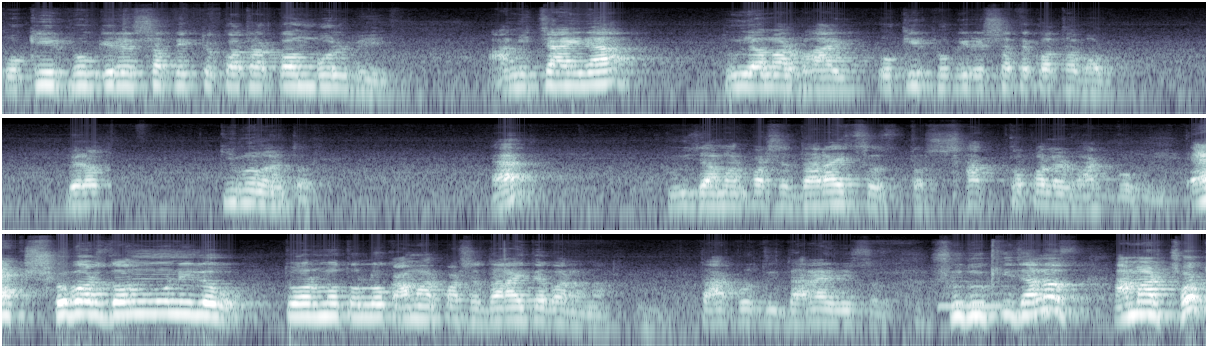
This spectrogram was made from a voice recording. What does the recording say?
ফকির ফকিরের সাথে একটু কথা কম বলবি। আমি চাই না তুই আমার ভাই ওকির ফকিরের সাথে কথা বল। বেরো। কি মনে হয় তোর? হ্যাঁ? তুই যে আমার পাশে দাঁড়াইছস তোর সাত কপালের ভাগ্য একশো বার জন্ম নিলেও তোর মতো লোক আমার পাশে দাঁড়াইতে পারে না। তারপর তুই দাঁড়াই রইছস। শুধু কি জানোস? আমার ছোট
